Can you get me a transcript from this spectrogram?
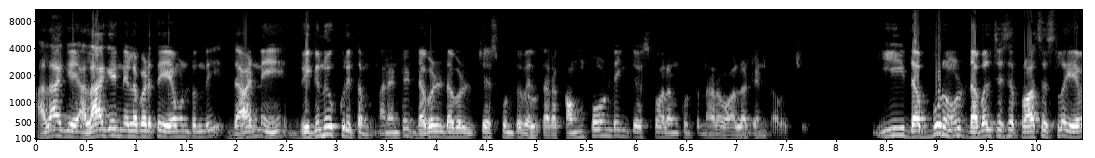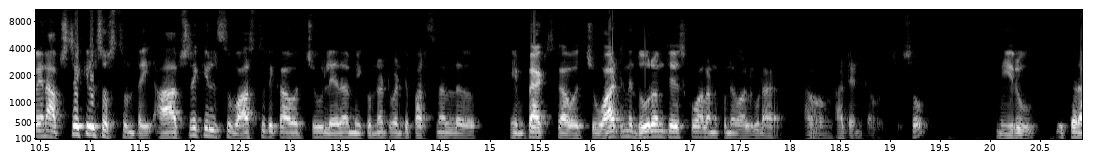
అలాగే అలాగే నిలబెడితే ఏముంటుంది? దాన్ని ద్విగుణీకృతం అని అంటే డబుల్ డబుల్ చేసుకుంటూ వెళ్తారో? కంపౌండింగ్ చేసుకోవాలనుకుంటున్నారో వాళ్ళు అటెండ్ కావచ్చు. ఈ డబ్బును డబుల్ చేసే ప్రాసెస్లో ఏవైనా అబ్స్టకిల్స్ వస్తుంటాయి. ఆ అబ్స్టకిల్స్ వాస్తుది కావచ్చు లేదా మీకు ఉన్నటువంటి పర్సనల్ ఇంపాక్ట్స్ కావచ్చు వాటిని దూరం చేసుకోవాలనుకునే వాళ్ళు కూడా అటెండ్ కావచ్చు. సో మీరు ఇక్కడ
